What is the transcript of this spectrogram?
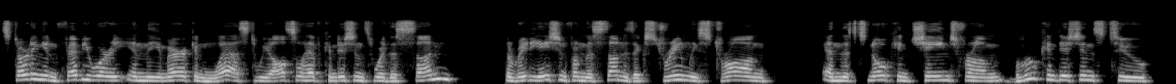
starting in February in the American West, we also have conditions where the sun, the radiation from the sun is extremely strong, and the snow can change from blue conditions to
